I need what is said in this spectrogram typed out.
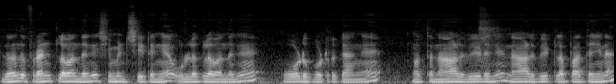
இது வந்து ஃப்ரண்ட்டில் வந்துங்க சிமெண்ட் ஷீட்டுங்க உள்ளுக்குள்ளே வந்துங்க ஓடு போட்டிருக்காங்க. மொத்தம் நாலு வீடுங்க. நாலு வீட்டில் பார்த்தீங்கன்னா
